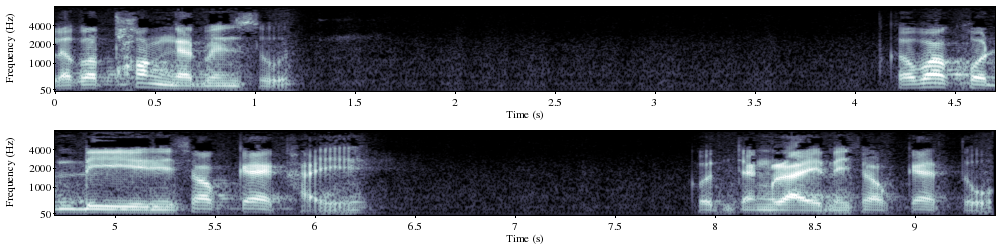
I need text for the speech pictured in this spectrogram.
แล้วก็ท่องกันเป็นสูตรเขาว่าคนดีนี่ชอบแก้ไข คนจังไรนี่ชอบแก้ตัว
